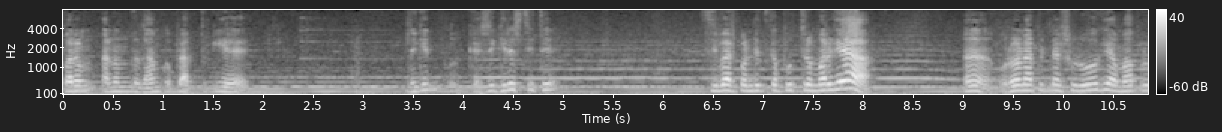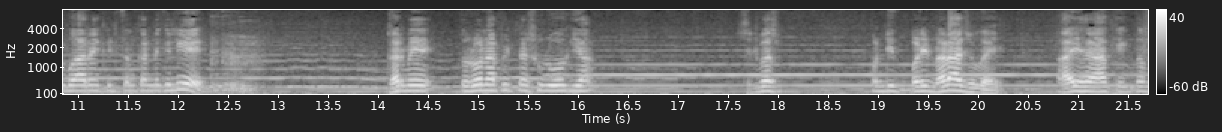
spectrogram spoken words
परम आनंद धाम को प्राप्त किए है। लेकिन कैसे गृहस्थी थे? श्रीवास पंडित का पुत्र मर गया। रोना पीटना शुरू हो गया। महाप्रभु आ रहे हैं कीर्तन करने के लिए। घर में तो रोना पीटना शुरू हो गया। श्रीवास पंडित बड़े नाराज़ हो गए। आए हैं आके एकदम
